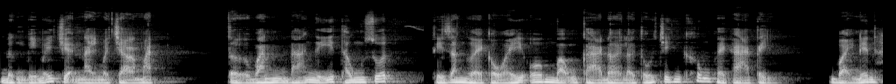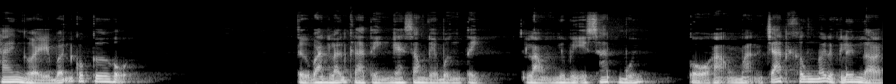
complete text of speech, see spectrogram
Đừng vì mấy chuyện này mà trở mặt. Tử văn đã nghĩ thông suốt, Thì ra người cậu ấy ôm mộng cả đời lời tố chính, không phải khả tình. Vậy nên hai người vẫn có cơ hội. Tử văn lẫn cả tình nghe xong đều bừng tỉnh, Lòng như bị sát muối. Cổ họng mặn chát không nói được lên lời.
